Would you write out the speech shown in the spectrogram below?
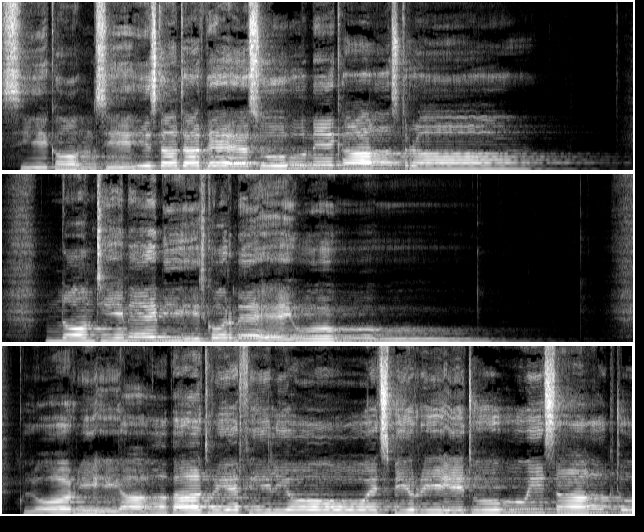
Si consistant adversum ec castra, non time bit cor meum. Gloria Patri et Filio et Spiritui Sancto,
